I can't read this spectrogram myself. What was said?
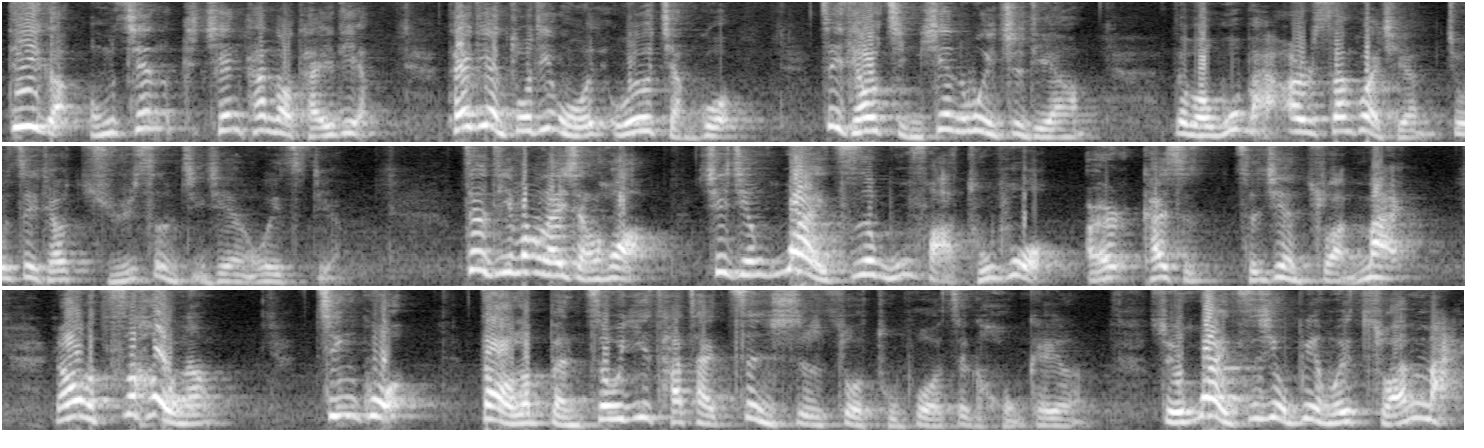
第一个，我们先先看到台电，台电昨天我我有讲过这条颈线的位置点啊，对吧？五百二十三块钱就是这条橘色颈线的位置点，这个地方来讲的话。先前外资无法突破而开始呈现转卖，然后之后呢，经过到了本周一，它才正式做突破这个红 K 了，所以外资又变为转买。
